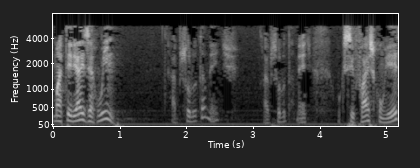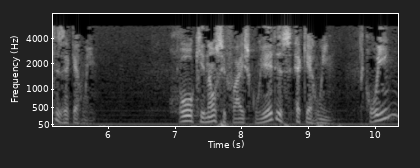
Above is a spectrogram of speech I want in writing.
materiais é ruim? Absolutamente. Absolutamente. O que se faz com eles é que é ruim. Ou o que não se faz com eles é que é ruim. Ruim,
